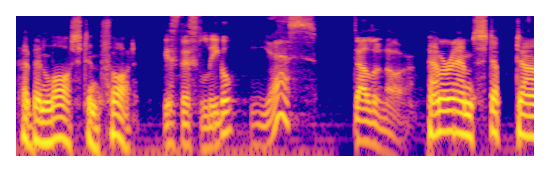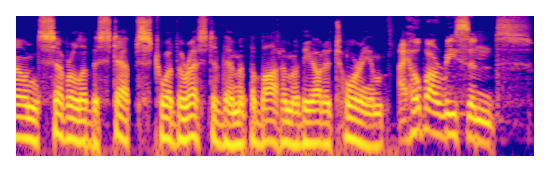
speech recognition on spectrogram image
had been lost in thought. Is this legal? Yes. Dalinar. Amaram stepped down several of the steps toward the rest of them at the bottom of the auditorium. I hope our recent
